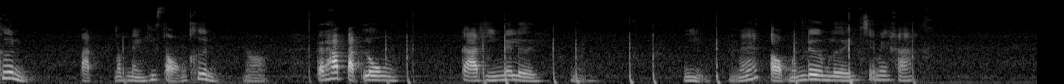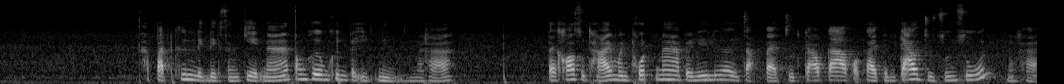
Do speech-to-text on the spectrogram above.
ขึ้น ปัดตำแหน่งที่2ขึ้นเนาะแต่ถ้าปัดลงกาทิ้งได้เลยนี่เห็นไหมตอบเหมือนเดิมเลยใช่ไหมคะถ้าปัดขึ้นเด็ก ๆ สังเกตนะ ต้องเพิ่มขึ้นไปอีกหนึ่งนะคะ แต่ข้อสุดท้ายมันทดหน้าไปเรื่อยๆ จาก 8.99 ก็กลายเป็น 9.00 นะคะ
